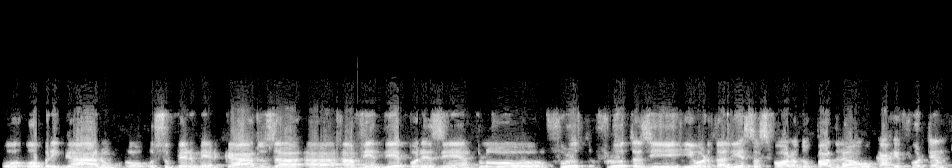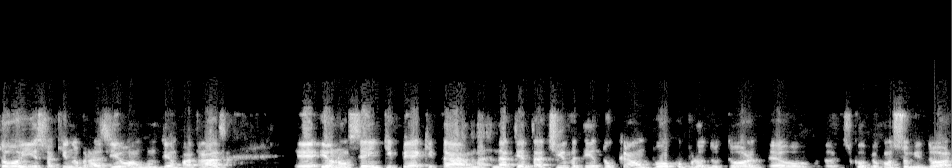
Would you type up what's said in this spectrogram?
obrigaram os supermercados a, a, a, vender, por exemplo, frutas e, e, hortaliças fora do padrão. O Carrefour tentou isso aqui no Brasil há algum tempo atrás. É, eu não sei em que pé que está, na tentativa de educar um pouco o produtor, é, desculpe, o consumidor,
